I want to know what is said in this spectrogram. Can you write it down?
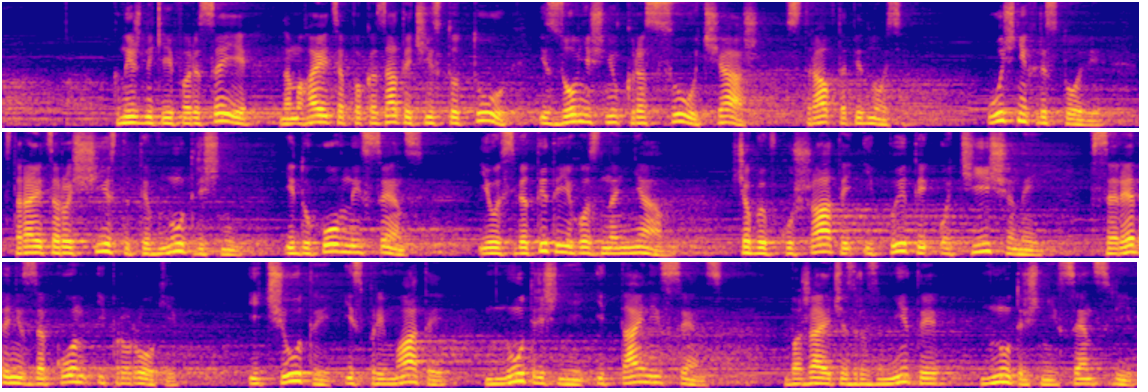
Книжники і фарисеї намагаються показати чистоту і зовнішню красу чаш, страв та підносів. Учні Христові стараються розчистити внутрішній і духовний сенс і освятити його знанням, щоби вкушати і пити очищений всередині закон і пророків, і чути і сприймати внутрішній і тайний сенс, бажаючи зрозуміти внутрішній сенс слів.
